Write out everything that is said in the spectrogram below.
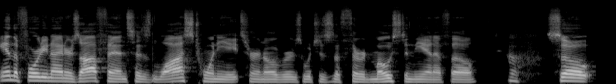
And the 49ers offense has lost 28 turnovers, which is the third most in the NFL. Oh. So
